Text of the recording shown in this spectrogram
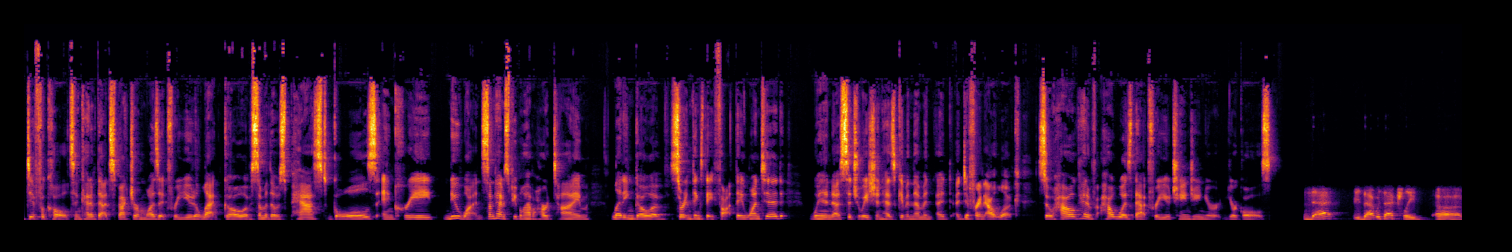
difficult and kind of that spectrum was it for you to let go of some of those past goals and create new ones sometimes people have a hard time letting go of certain things they thought they wanted when a situation has given them a, a, a different outlook. So how kind of how was that for you changing your your goals? That that was actually uh,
